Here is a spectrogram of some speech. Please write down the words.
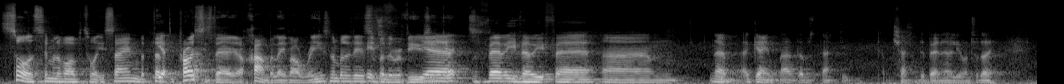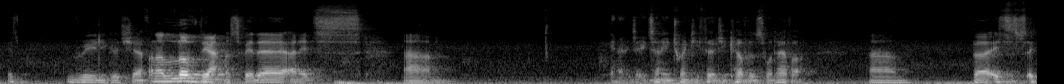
sort of similar vibe to what you're saying. But the, Yep. the price is there. I can't believe how reasonable it is It's- for the reviews yeah, it gets. very, very fair. Um, no, again, I, I was actually chatting to Ben earlier on today. It's really good chef, and I love the atmosphere there. And it's, um, you know, it's, it's only 20, 30 covers, whatever. Um, but it's the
